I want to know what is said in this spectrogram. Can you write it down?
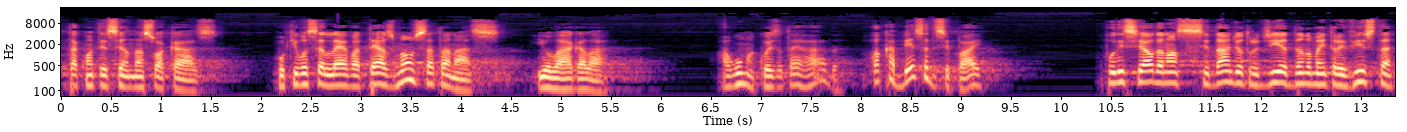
está acontecendo na sua casa. Porque você leva até as mãos de Satanás e o larga lá. Alguma coisa está errada com a cabeça desse pai policial da nossa cidade, outro dia, dando uma entrevista,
